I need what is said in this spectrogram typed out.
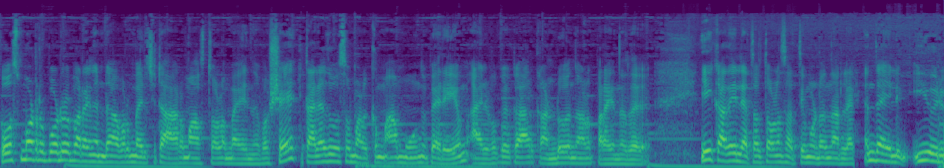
പോസ്റ്റ്മോർട്ടം റിപ്പോർട്ടുകൾ പറയുന്നുണ്ട് അവർ മരിച്ചിട്ട് ആറ് മാസത്തോളമായിരുന്നു. പക്ഷേ തലേദിവസം അടക്കം ആ മൂന്ന് പേരെയും അയൽവക്കക്കാർ കണ്ടു എന്നാണ് പറയുന്നത്. ഈ കഥയിൽ എത്രത്തോളം സത്യമുണ്ടെന്നറിയില്ല എന്തായാലും ഈ ഒരു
